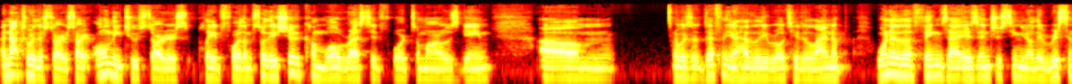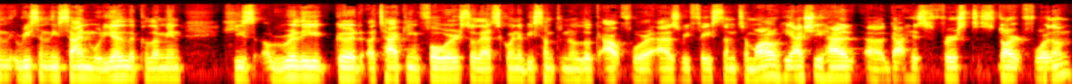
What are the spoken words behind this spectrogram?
Uh, not two of their starters, sorry, only two starters played for them. So they should come well rested for tomorrow's game. Um it was definitely a heavily rotated lineup. One of the things that is interesting, you know, they recently recently signed Muriel, the Colombian. He's a really good attacking forward, so that's going to be something to look out for as we face them tomorrow. He actually had uh, got his first start for them,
